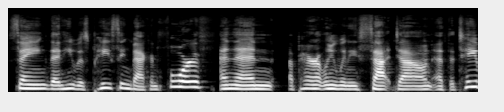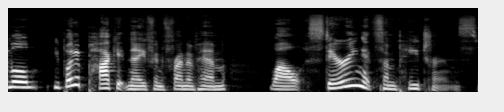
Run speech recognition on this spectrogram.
saying that he was pacing back and forth. And then apparently, when he sat down at the table, he put a pocket knife in front of him while staring at some patrons.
